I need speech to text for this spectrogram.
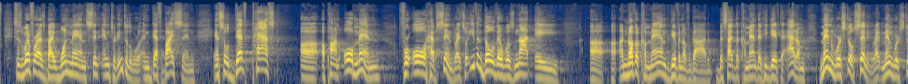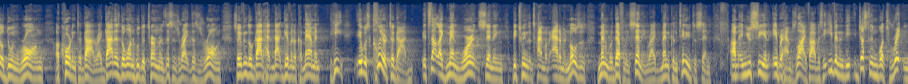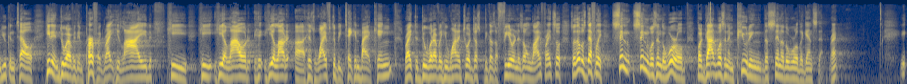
It says, Wherefore, as by one man sin entered into the world, and death by sin, and so death passed uh, upon all men, for all have sinned, right? So even though there was not a uh, another command given of God beside the command that he gave to Adam, men were still sinning, right? Men were still doing wrong according to God, right? God is the one who determines this is right, this is wrong. So even though God had not given a commandment, he, it was clear to God. It's not like men weren't sinning between the time of Adam and Moses. Men were definitely sinning, right? Men continued to sin. Um, and you see in Abraham's life, obviously, even in the, just in what's written, you can tell he didn't do everything perfect, right? He lied. He, he, he allowed, he allowed uh, his wife to be taken by a king, right? To do whatever he wanted to her just because of fear in his own life, right? So, so there was definitely sin, sin was in the world, but God wasn't imputing the sin of the world against them, right?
